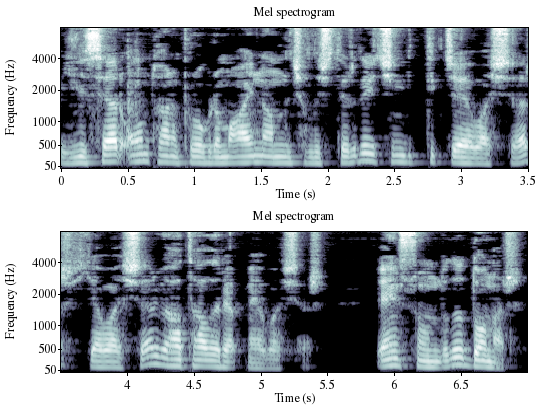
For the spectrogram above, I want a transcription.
Bilgisayar 10 tane programı aynı anda çalıştırdığı için gittikçe yavaşlar, yavaşlar ve hatalar yapmaya başlar. En sonunda da donar.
